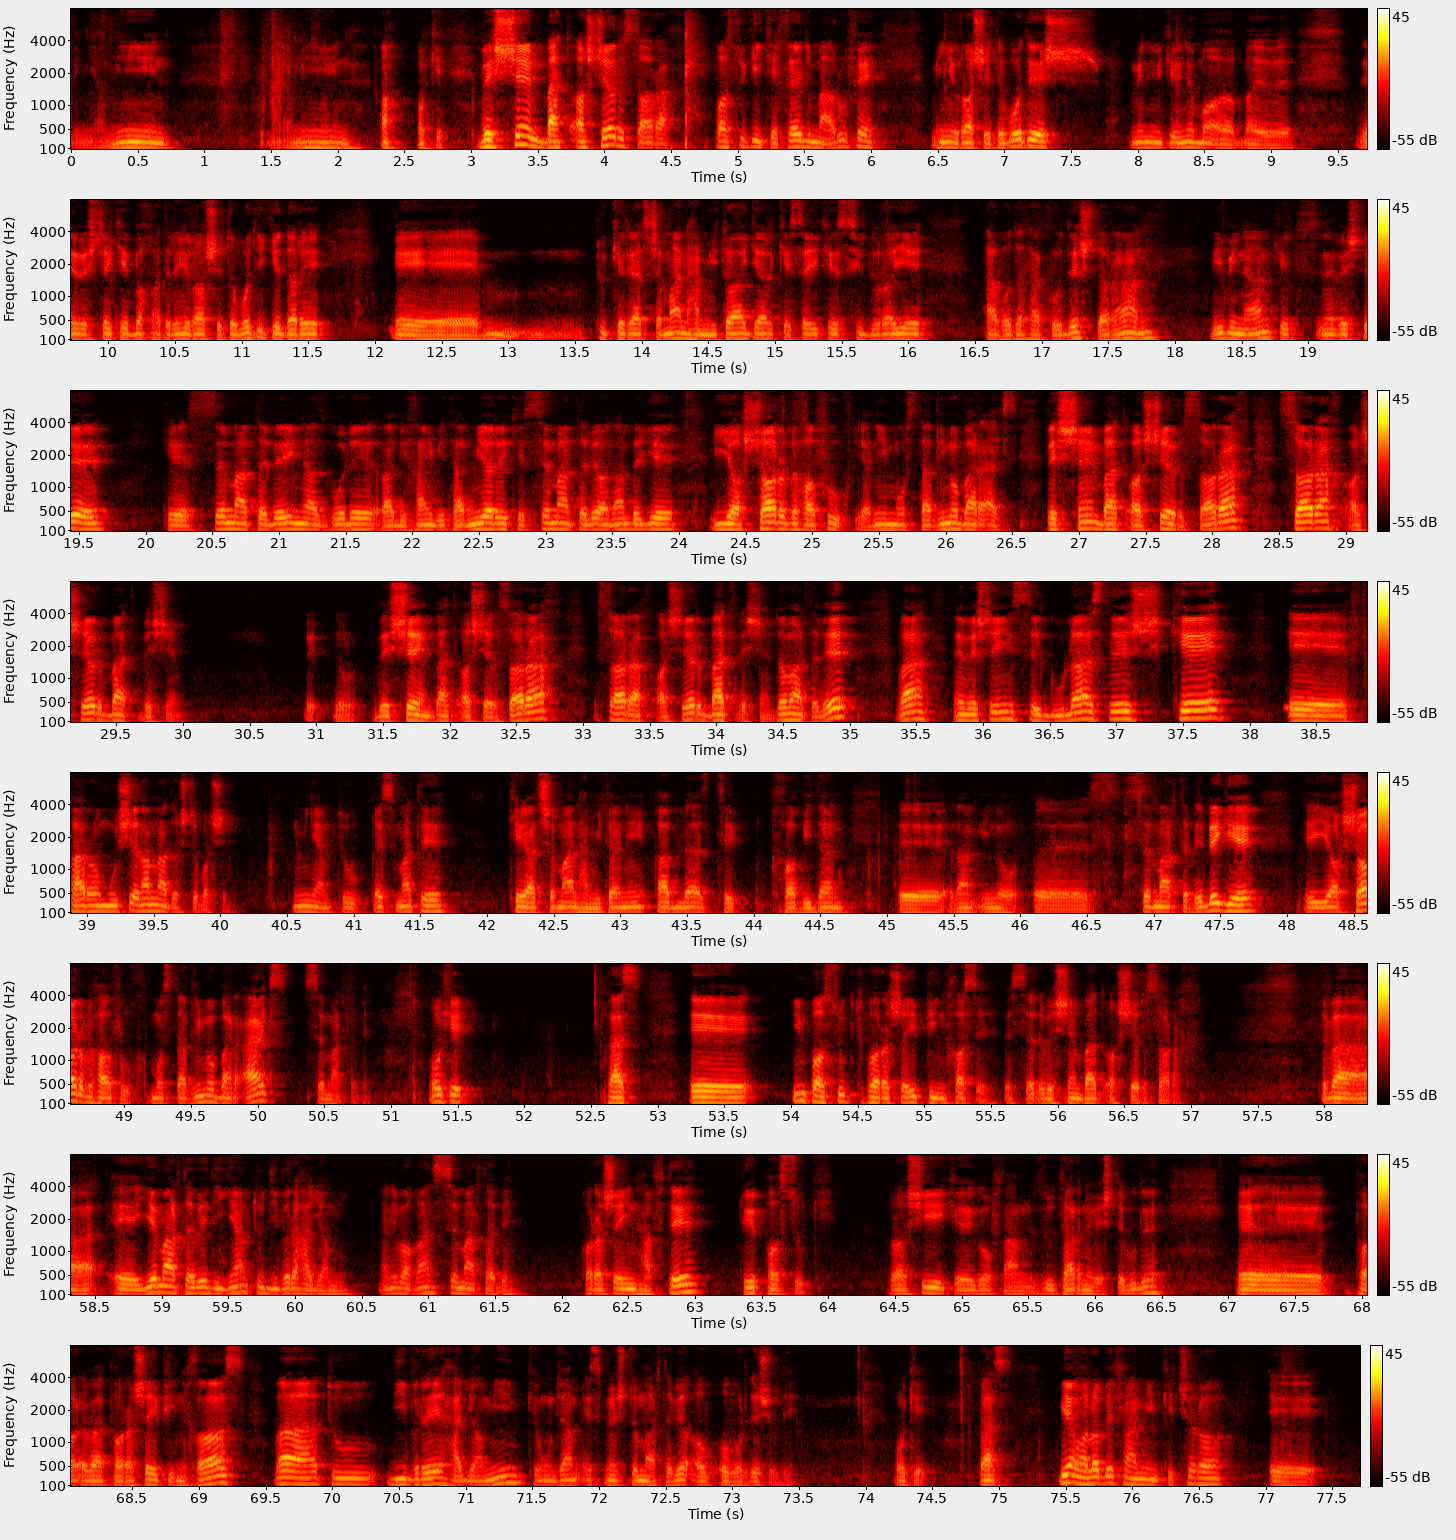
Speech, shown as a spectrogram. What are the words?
بنیامین. بنیامین. آه اوکی. و شم بت آشر سارخ پاسوکی که خیلی معروفه. این راشته بودش می‌دونی که اینو نوشته که به خاطر این راشته بودی که داره تو کریت شمال همیتا اگر کسایی که سیدورای عبادت حکودش دارن می‌بینن که نوشته که سه مرتبه این از گل ربی خیمی بیتر میاره که سه مرتبه آدم بگه یاشار به هافوخ یعنی مستقیم و برعکس. به شم بد آشر سارخ سارخ آشر بد بشم به شم بد آشر سارخ سارخ آشر بد بشم دو مرتبه و نوشته این سه گوله هستش که فراموشی هم نداشته باشه میگم تو قسمت کریت شمال همیتانی قبل از خوابیدن آدم اینو سه مرتبه بگه یا شار و هافوخ مستقیم و برعکس سه مرتبه اوکی پس این پاسوک تو پاراشای پینخاسه به سر بشن بعد آشر سارخ و یه مرتبه دیگه هم تو دیور حیامی. یعنی واقعا سه مرتبه. پاراشای این هفته توی پاسوک. راشی که گفتم زودتر نوشته بوده و پاراشای پینخاس و تو دیوره حیامیم که اونجا هم اسمش دو مرتبه آورده شده. اوکی. پس بیام حالا بفهمیم که چرا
